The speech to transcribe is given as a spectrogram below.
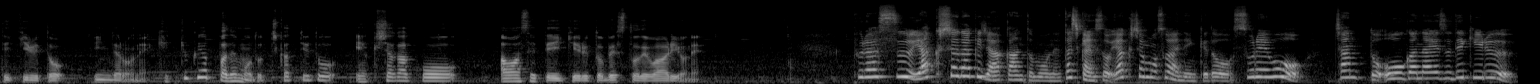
できるといいんだろうね、結局やっぱでもどっちかっていうと役者がこう合わせていけるとベストではあるよね。プラス役者だけじゃあかんと思うね。ん確かにそう。役者もそうやねんけどそれをちゃんとオーガナイズできる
